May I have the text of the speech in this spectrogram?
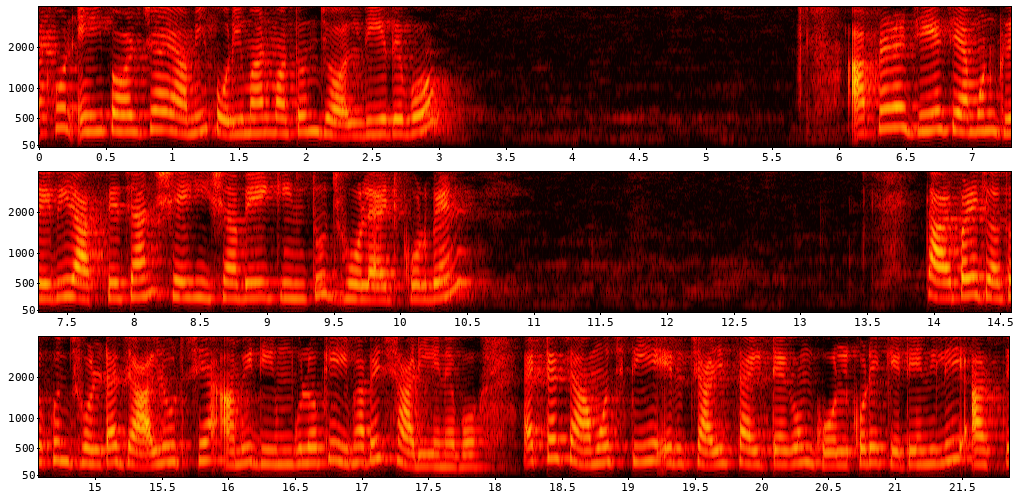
এখন এই পর্যায়ে আমি পরিমাণ মতন জল দিয়ে দেব। আপনারা যে যেমন গ্রেভি রাখতে চান সেই হিসাবেই কিন্তু ঝোল অ্যাড করবেন। তারপরে যতক্ষণ ঝোলটা জাল উঠছে, আমি ডিমগুলোকে এইভাবে ছাড়িয়ে নেব। একটা চামচ দিয়ে এর চারি সাইডটা একদম গোল করে কেটে নিলেই আস্তে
